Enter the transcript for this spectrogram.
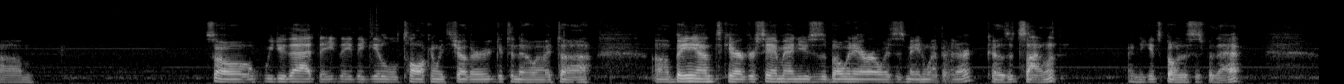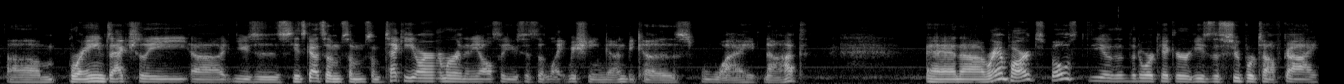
Um, so we do that. They, they they get a little talking with each other, get to know it. Uh, uh, Banyan's character Sandman uses a bow and arrow as his main weapon because it's silent, and he gets bonuses for that. Um, Brains actually uh, uses. He's got some some some techie armor, and then he also uses the light machine gun because why not? And uh, Rampart's both you know, the, the door kicker. He's the super tough guy.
